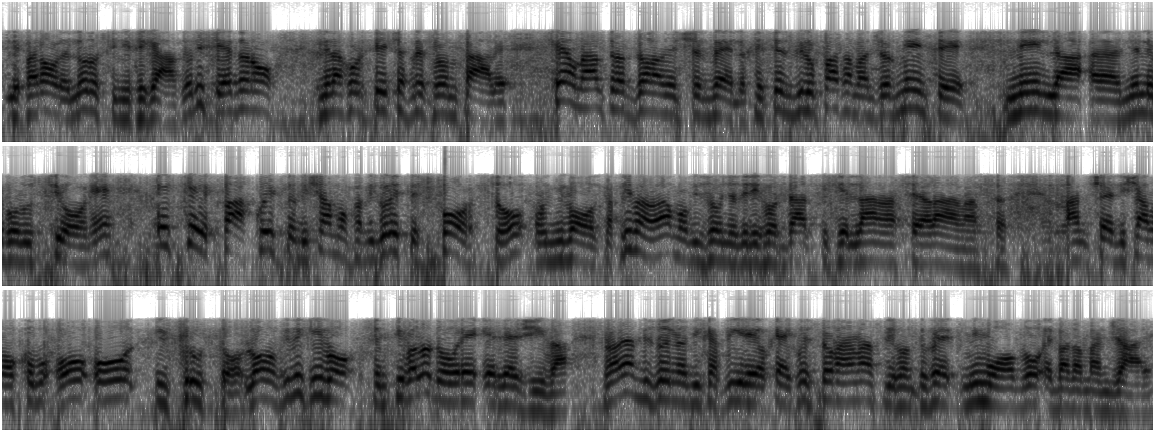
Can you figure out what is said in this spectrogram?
le parole il loro significato, risiedono nella corteccia prefrontale, che è un'altra zona del cervello che si è sviluppata maggiormente nella, eh, nell'evoluzione e che fa questo diciamo tra virgolette sforzo ogni volta, prima non avevamo bisogno di ricordarsi che l'ananas era l'ananas, cioè diciamo o, o il frutto, l'uomo primitivo sentiva l'odore e reagiva, non aveva bisogno di capire ok questo è un ananas di che mi muovo e vado a mangiare,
